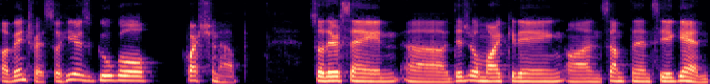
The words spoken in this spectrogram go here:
of interest. So here's Google Question Hub. So they're saying uh, digital marketing on something. See, again,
